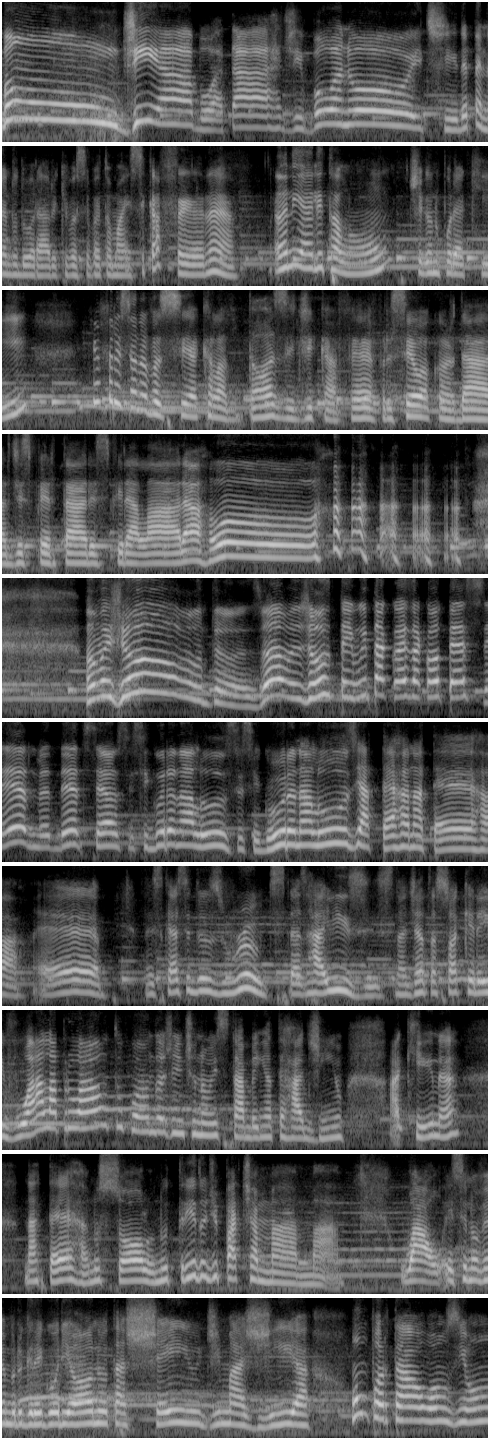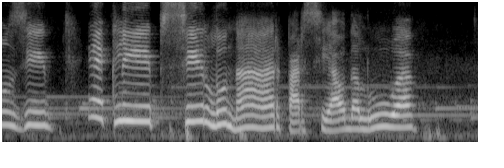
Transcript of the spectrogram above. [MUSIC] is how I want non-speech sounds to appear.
Bom dia, boa tarde, boa noite, dependendo do horário que você vai tomar esse café, né? Aniele Talon, chegando por aqui e oferecendo a você aquela dose de café para o seu acordar, despertar, espiralar. Arro! [LAUGHS] Vamos juntos! Vamos juntos! Tem muita coisa acontecendo, meu Deus do céu! Se segura na luz, se segura na luz e a terra na terra. É, não esquece dos roots, das raízes. Não adianta só querer voar lá pro alto quando a gente não está bem aterradinho aqui, né? Na terra, no solo, nutrido de Pachamama. Uau, esse novembro gregoriano tá cheio de magia um portal 1111, eclipse lunar parcial da Lua.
